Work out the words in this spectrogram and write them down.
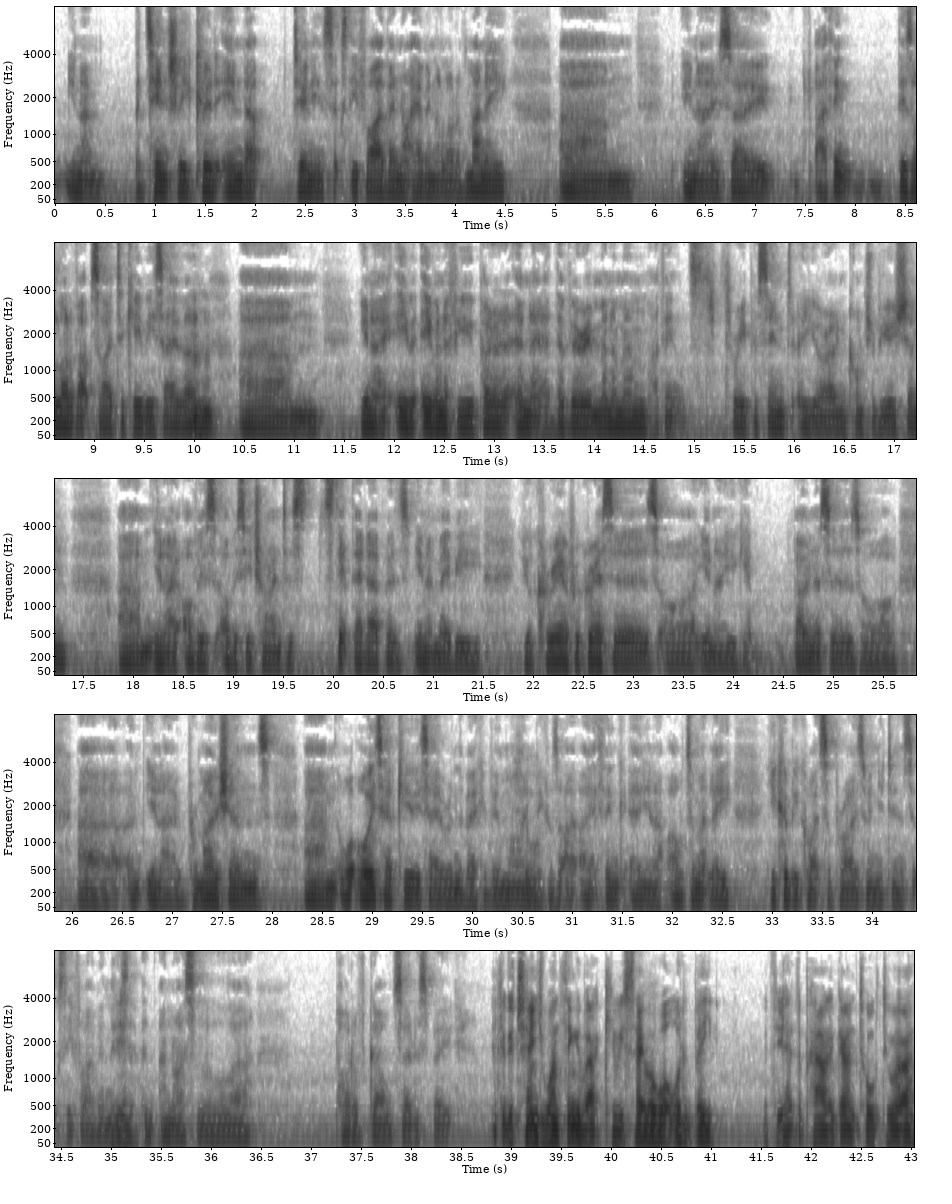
you know, potentially could end up turning 65 and not having a lot of money. Um, you know, so I think there's a lot of upside to KiwiSaver. Um, you know, even, even if you put it in at the very minimum, I think it's three percent of your own contribution. Um, you know, obvious, obviously trying to step that up as you know maybe your career progresses, or you know you get bonuses or uh, you know promotions. Um, always have KiwiSaver in the back of your mind Sure. because I, I think uh, you know ultimately you could be quite surprised when you turn 65 and there's Yeah. a, a nice little uh, pot of gold, so to speak. If you could change one thing about KiwiSaver, what would it be? If you had the power to go and talk to uh,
